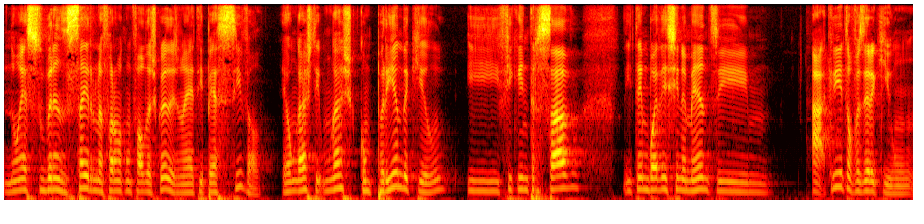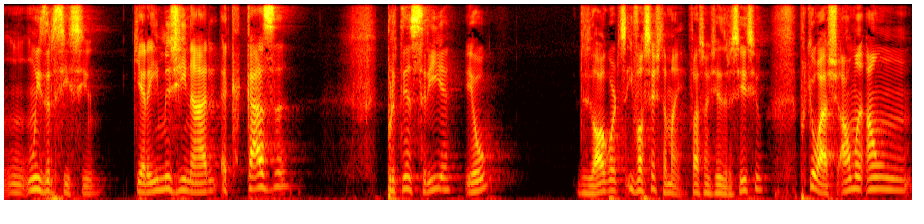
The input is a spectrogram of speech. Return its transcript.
Não é sobranceiro na forma como fala das coisas, não é? Tipo, é acessível. É um gajo, tipo, um gajo que compreende aquilo e fica interessado e tem boa de ensinamentos e... Ah, queria então fazer aqui um, um, um exercício que era imaginar a que casa pertenceria eu de Hogwarts e vocês também façam este exercício porque eu acho há, uma, há um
